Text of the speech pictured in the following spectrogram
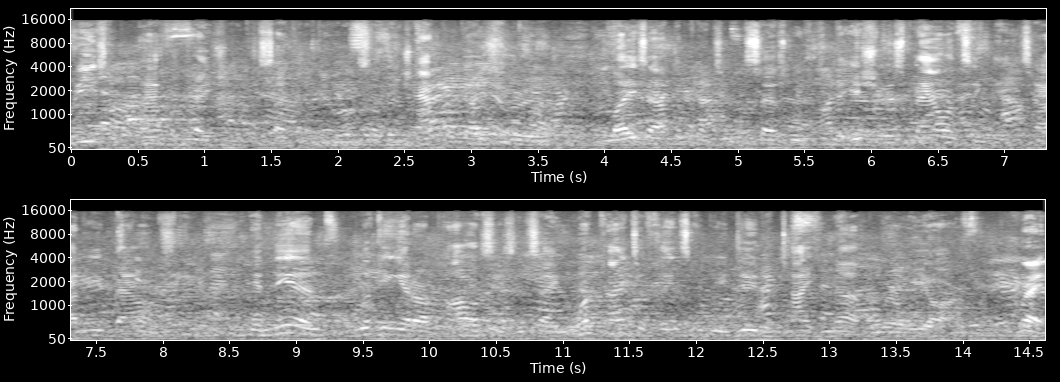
reasonable application of the Second Amendment. So the chapter goes through, lays out the principle, says we, the issue is balancing these. How do you balance them? And then looking at our policies and saying what kinds of things can we do to tighten up where we are. Right,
